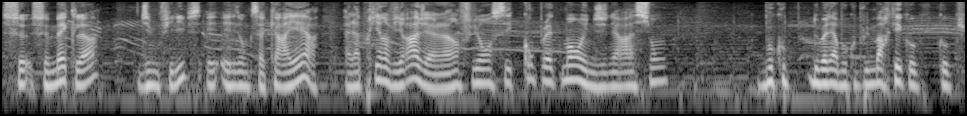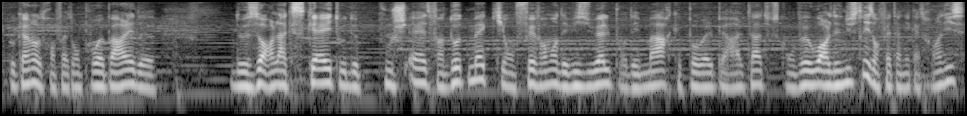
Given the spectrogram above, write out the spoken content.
ce, mec-là, Jim Phillips, et, donc sa carrière, elle a pris un virage et elle a influencé complètement une génération de manière beaucoup plus marquée qu'aucun autre. En fait, on pourrait parler de, de Zorlak Skate ou de Pushhead, enfin d'autres mecs qui ont fait vraiment des visuels pour des marques, Powell Peralta, tout ce qu'on veut, World Industries en fait, années 90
